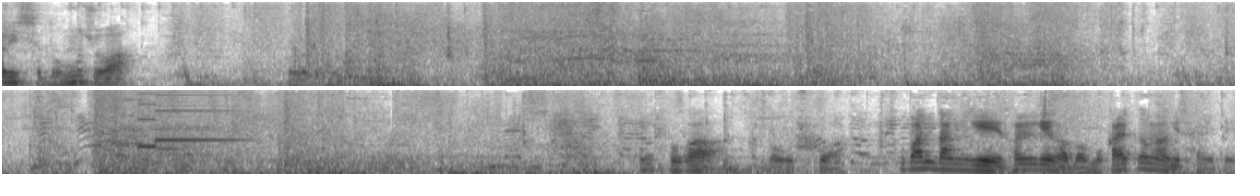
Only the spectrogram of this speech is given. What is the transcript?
아, 라크리 진짜 너무 좋아. 템포가 너무 좋아. 초반 단계 설계가 너무 깔끔하게 잘 돼.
